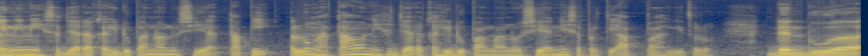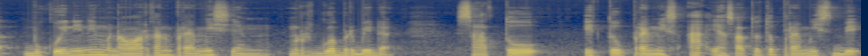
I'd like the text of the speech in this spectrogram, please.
ini nih sejarah kehidupan manusia tapi lu nggak tahu nih sejarah kehidupan manusia nih seperti apa gitu loh. Dan dua buku ini nih menawarkan premis yang menurut gua berbeda. Satu itu premis A yang satu itu premis B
